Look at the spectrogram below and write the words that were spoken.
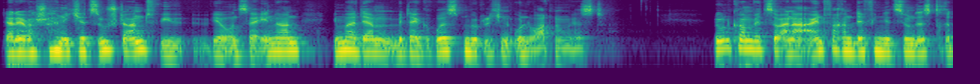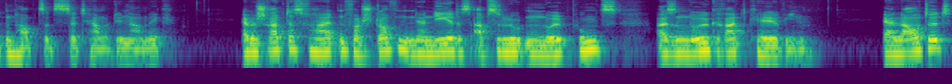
Da der wahrscheinliche Zustand, wie wir uns erinnern, immer der mit der größtmöglichen Unordnung ist. Nun kommen wir zu einer einfachen Definition des dritten Hauptsatzes der Thermodynamik. Er beschreibt das Verhalten von Stoffen in der Nähe des absoluten Nullpunkts, also 0 Grad Kelvin. Er lautet,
